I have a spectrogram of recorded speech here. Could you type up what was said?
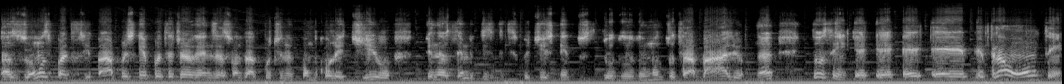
Nós vamos participar, por isso que é importante a organização da CUT como coletivo, porque nós temos que discutir isso dentro do, do, do mundo do trabalho, né? Então, assim, é, é, é, é, é para ontem,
